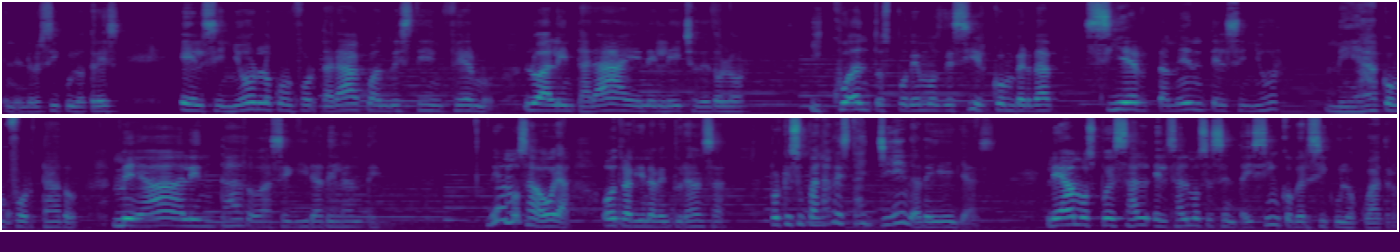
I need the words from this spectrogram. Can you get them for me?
en el versículo 3, el Señor lo confortará cuando esté enfermo, lo alentará en el lecho de dolor. ¿Y cuántos podemos decir con verdad, ciertamente el Señor me ha confortado, me ha alentado a seguir adelante? Veamos ahora otra bienaventuranza, porque su palabra está llena de ellas. Leamos pues el Salmo 65, versículo 4.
